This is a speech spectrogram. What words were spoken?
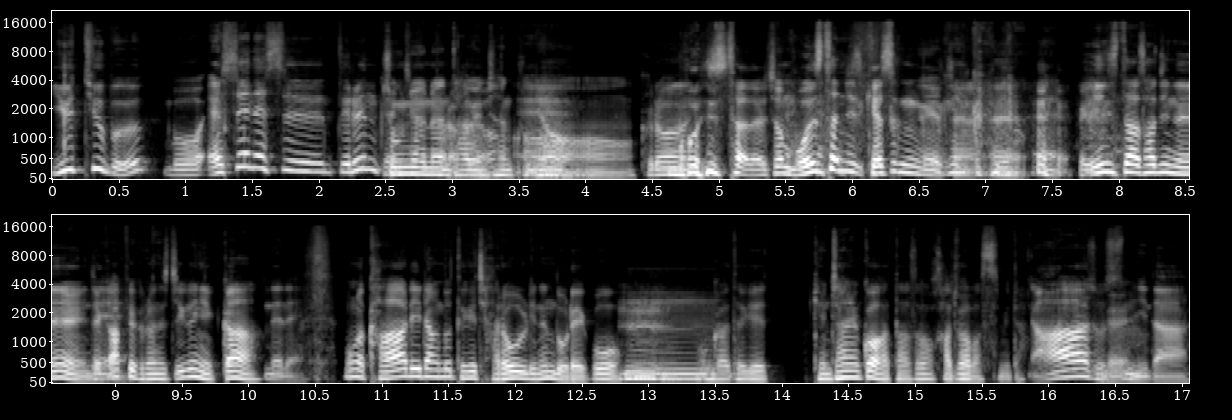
유튜브, 뭐 SNS들은 종류는 다 괜찮군요. 어. 그런 몬스타다. 전 몬스타인지 계속 생각했잖아요. 네. 그 인스타 사진을 이제 네. 카페 그런 데서 찍으니까 네네. 뭔가 가을이랑도 되게 잘 어울리는 노래고 음. 뭔가 되게 괜찮을 것 같아서 가져와 봤습니다. 아, 좋습니다.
